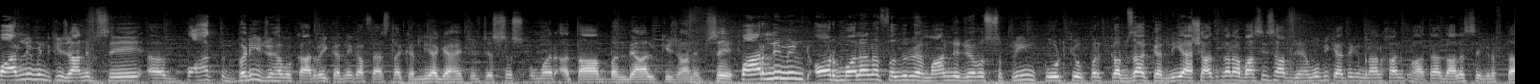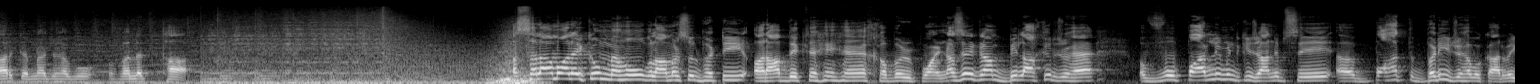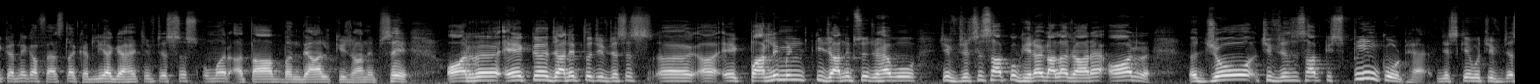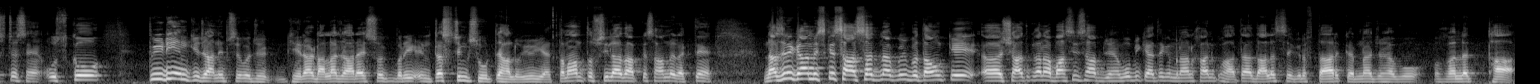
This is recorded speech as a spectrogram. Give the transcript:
Parliament की जानब से बहुत बड़ी जो है वो कार्रवाई करने का फैसला कर लिया गया है चीफ जस्टिस उमर अताब बंदयाल की जानब से। पार्लियामेंट और मौलाना फजल रहमान ने जो है वो सुप्रीम कोर्ट के ऊपर कब्जा कर लिया शाद खान अब्बासी साहब जो है वो भी कहते हैं कि इमरान खान को हाथा अदालत से गिरफ़्तार करना जो है वो गलत था। असलम मैं हूँ गुलाम रसुल भट्टी और आप देख रहे हैं खबर पॉइंट। नाजिर कराम बिल आखिर जो है वो पार्लियामेंट की जानब से बहुत बड़ी जो है वो कार्रवाई करने का फ़ैसला कर लिया गया है चीफ जस्टिस उमर अताब बंदयाल की जानब से। और एक जानब तो चीफ जस्टिस एक पार्लियामेंट की जानब से जो है वो चीफ जस्टिस साहब को घेरा डाला जा रहा है और जो चीफ जस्टिस साहब की सुप्रीम कोर्ट है, जिसके वो चीफ जस्टिस हैं, उसको पीडीएम की जानब से वो जो घेरा डाला जा रहा है, इस वक्त बड़ी इंटरेस्टिंग सूरत हाल हुई है। तमाम तफसीत आपके सामने रखते हैं। नाजर काम इसके साथ साथ मैं आपको भी बताऊँ कि शाद खान अब्बासी साहब जो हैं, वो भी कहते हैं कि इमरान खान को हाथा अदालत से गिरफ़्तार करना जो है वो गलत था।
